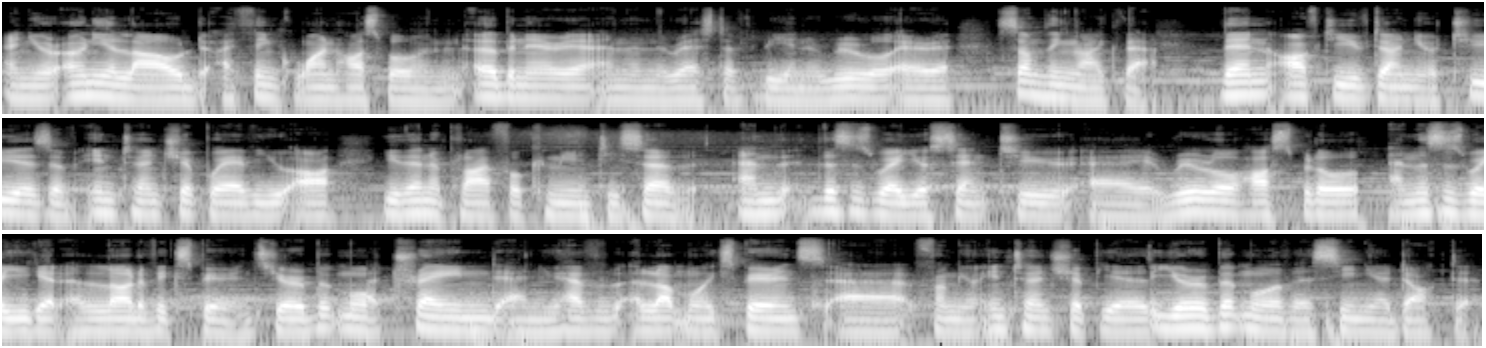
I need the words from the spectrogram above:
and you're only allowed, I think, one hospital in an urban area and then the rest have to be in a rural area, something like that. Then after you've done your two years of internship wherever you are, you then apply for community service. And this is where you're sent to a rural hospital and this is where you get a lot of experience. You're a bit more trained and you have a lot more experience uh, from your internship years. You're a bit more of a senior doctor.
